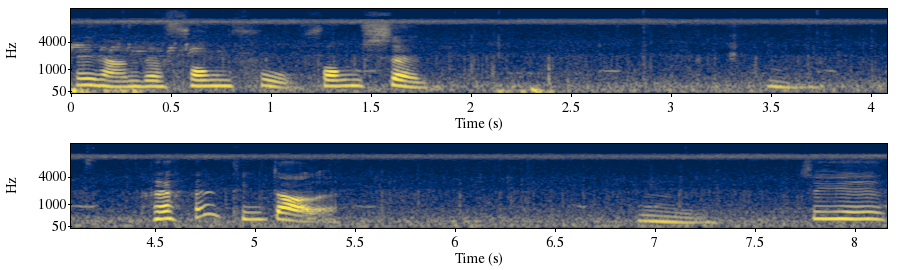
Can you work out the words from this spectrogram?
非常的丰富丰盛。嗯，哈哈，听到了。嗯，这些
